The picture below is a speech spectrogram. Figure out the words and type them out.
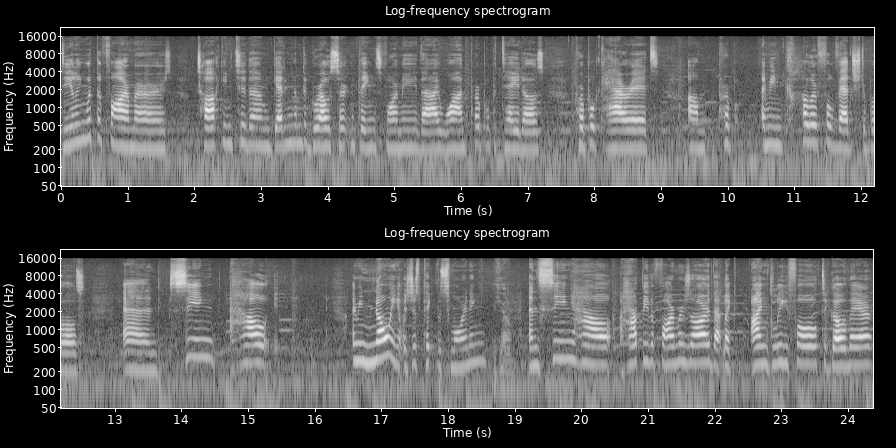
dealing with the farmers, talking to them, getting them to grow certain things for me that I want purple potatoes, purple carrots, um, purple, I mean, colorful vegetables, and seeing how. I mean, knowing it was just picked this morning, Yeah. and seeing how happy the farmers are that, like, I'm gleeful to go there.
